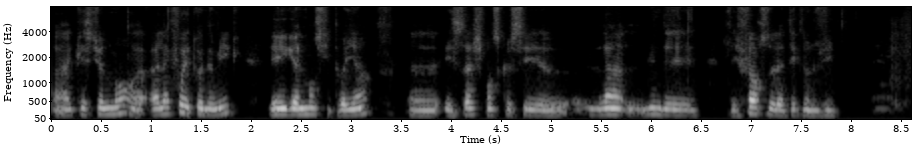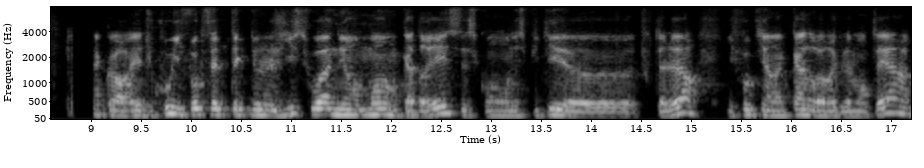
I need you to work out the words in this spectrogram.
à un questionnement à la fois économique et également citoyen. Euh, et ça, je pense que c'est l'une des, forces de la technologie. D'accord. Et du coup, il faut que cette technologie soit néanmoins encadrée. C'est ce qu'on expliquait euh, tout à l'heure. Il faut qu'il y ait un cadre réglementaire,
